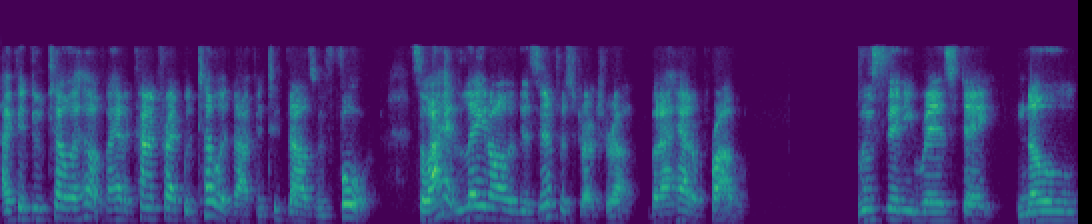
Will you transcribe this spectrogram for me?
I can do telehealth. I had a contract with Teladoc in 2004. So I had laid all of this infrastructure out, but I had a problem. Blue City, Red State, no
